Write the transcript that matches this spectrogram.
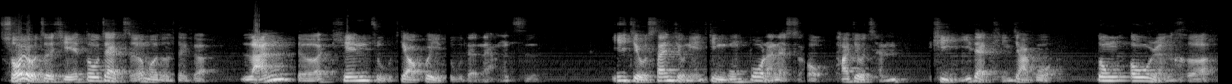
所有这些都在折磨着这个难得天主教贵族的良知。一九三九年进攻波兰的时候，他就曾鄙夷地评价过东欧人和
